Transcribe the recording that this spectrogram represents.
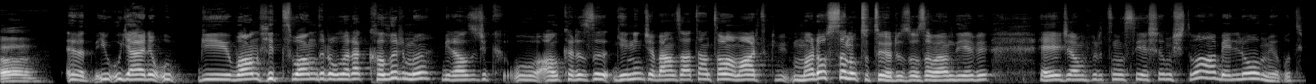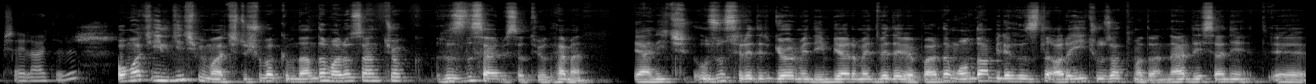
Aa. Evet yani bir one hit wonder olarak kalır mı? Birazcık o Alcaraz'ı genince ben zaten tamam artık Marossan'ı tutuyoruz o zaman diye bir heyecan fırtınası yaşamıştım ama belli olmuyor bu tip şeyler tabii. O maç ilginç bir maçtı. Şu bakımdan da Marosan çok hızlı servis atıyordu hemen. Yani hiç uzun süredir görmediğim bir ara Medvedev yapardı ama ondan bile hızlı arayı hiç uzatmadan neredeyse hani e,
